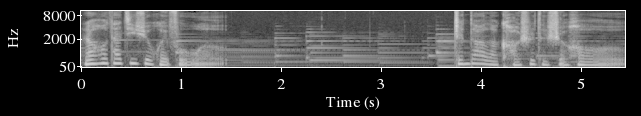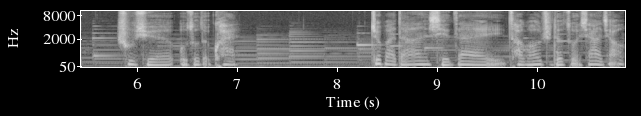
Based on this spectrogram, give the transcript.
然后他继续回复我：“真到了考试的时候，数学我做的快，就把答案写在草稿纸的左下角，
